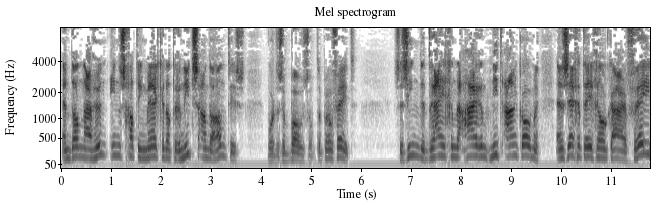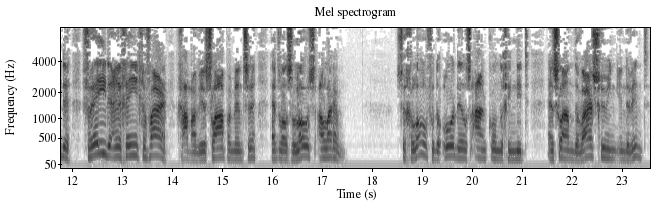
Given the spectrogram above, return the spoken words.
en dan naar hun inschatting merken dat er niets aan de hand is, worden ze boos op de profeet. Ze zien de dreigende arend niet aankomen en zeggen tegen elkaar: vrede, vrede en geen gevaar. Ga maar weer slapen, mensen. Het was loos alarm. Ze geloven de oordeelsaankondiging niet en slaan de waarschuwing in de wind.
